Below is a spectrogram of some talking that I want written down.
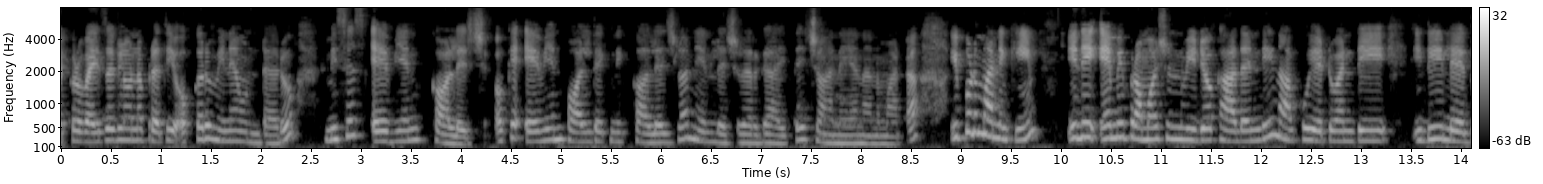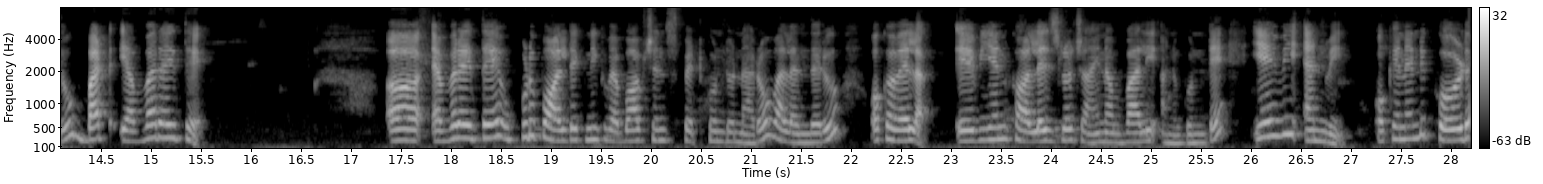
ఎక్కడ వైజాగ్లో ఉన్న ప్రతి ఒక్కరు వినే ఉంటారు. Mrs AVN college okay AVN polytechnic కాలేజ్లో నేను లెక్చరర్గా అయితే జాయిన్ అయ్యాను అనమాట ఇప్పుడు మనకి ఇది ఏమి ప్రమోషన్ వీడియో కాదండి. నాకు ఎటువంటి ఇది లేదు. బట్ ఎవరైతే ఎవరైతే ఇప్పుడు పాలిటెక్నిక్ వెబ్ ఆప్షన్స్ పెట్టుకుంటున్నారో వాళ్ళందరూ ఒకవేళ ఏవిఎన్ కాలేజ్లో జాయిన్ అవ్వాలి అనుకుంటే ఏవిఎన్వి ఓకేనండి? కోడ్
